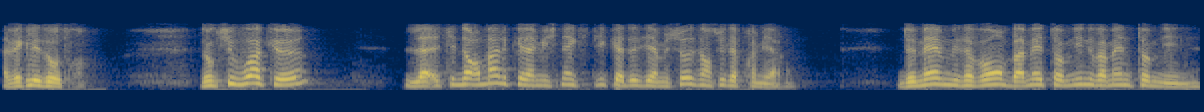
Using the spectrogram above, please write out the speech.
avec les autres. Donc tu vois que c'est normal que la Mishnah explique la deuxième chose et ensuite la première. De même, nous avons Bamet ou Bamen Tomnin.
